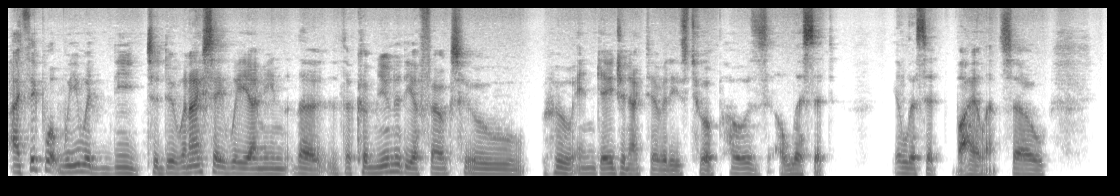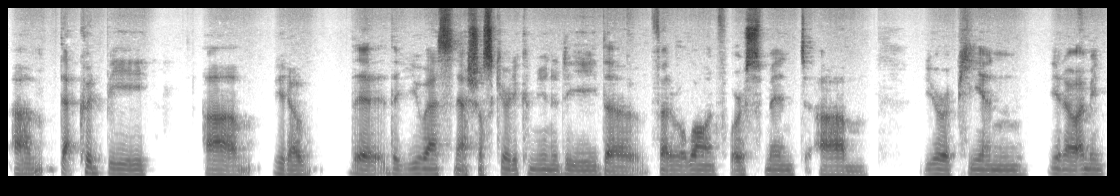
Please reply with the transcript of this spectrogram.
I think what we would need to do, when I say we, I mean the the community of folks who who engage in activities to oppose illicit illicit violence. So um, that could be, um, you know, the the U.S. national security community, the federal law enforcement, um, European, you know, I mean,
